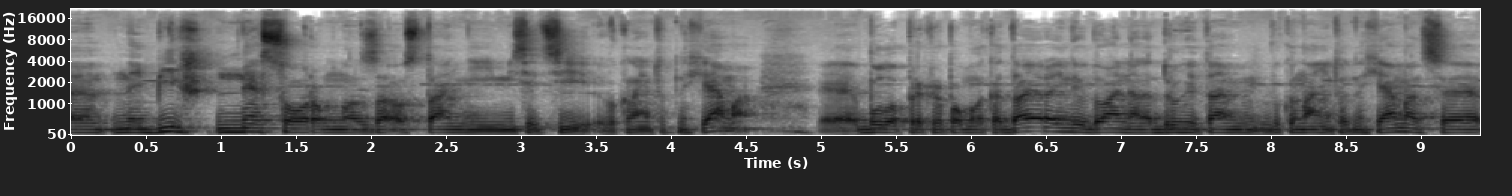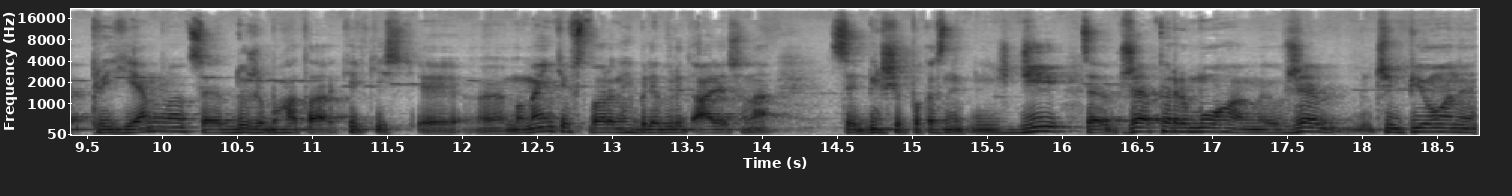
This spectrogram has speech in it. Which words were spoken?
е, найбільш не соромно за останні місяці виконання Тоттенхема. Е, Було прикра помилка Дайера індивідуальна, але другий тайм виконання Тоттенхема це приємно. Це дуже багата кількість е, моментів створених біля воріт Алісона. Це більший показник ніж G, це вже перемога, ми вже чемпіони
